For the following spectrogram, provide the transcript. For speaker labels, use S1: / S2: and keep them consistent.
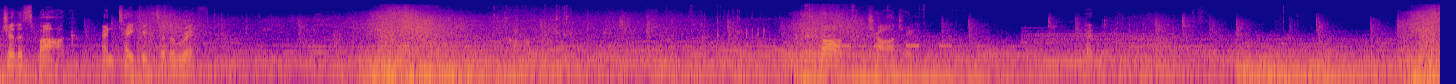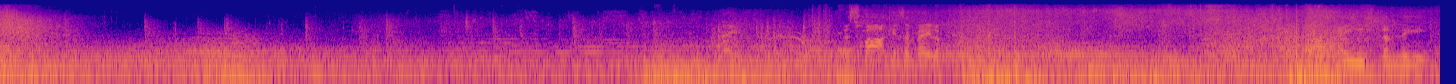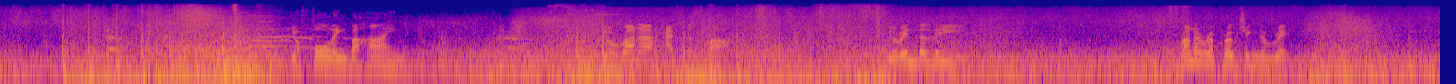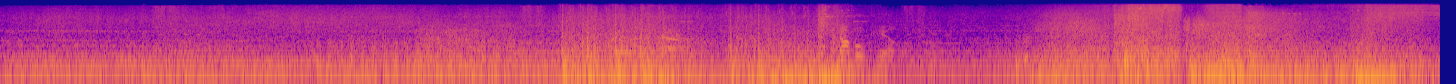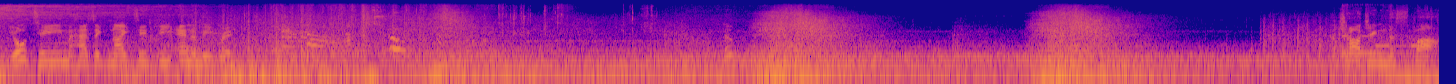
S1: Capture the spark and take it to the rift. Spark charging. The spark is available. Gains the lead. Falling behind. Your runner has the spark. You're in the lead. Runner approaching the rift. Double kill. Your team has ignited the enemy rift. Charging the spark.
